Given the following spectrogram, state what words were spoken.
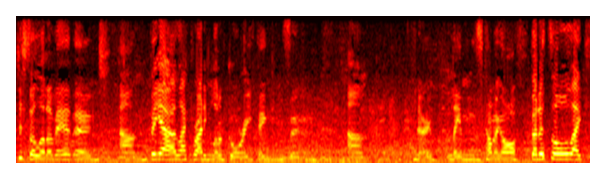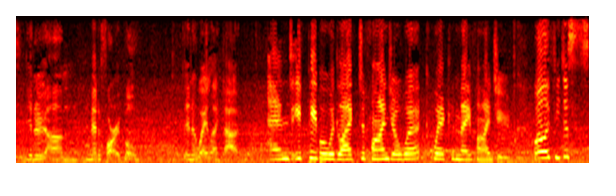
just a little bit, and um, but yeah, I like writing a lot of gory things and um, you know limbs coming off, but it's all like you know um, metaphorical in a way like that. And if people would like to find your work, where can they find you? Well, if you just,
